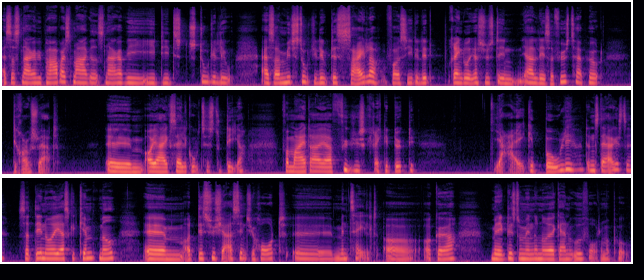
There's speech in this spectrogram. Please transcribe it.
Altså snakker vi på arbejdsmarkedet, snakker vi i dit studieliv. Altså mit studieliv, det sejler, for at sige det lidt rent ud. Jeg synes, det er en, jeg læser fysioterapeut. Det er røvsvært. Øhm, og jeg er ikke særlig god til at studere. For mig, der er jeg fysisk rigtig dygtig. Jeg er ikke boglig den stærkeste, så det er noget, jeg skal kæmpe med. Øhm, og det synes jeg er sindssygt hårdt øh, mentalt at, at gøre. Men ikke desto mindre noget, jeg gerne vil udfordre mig på.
